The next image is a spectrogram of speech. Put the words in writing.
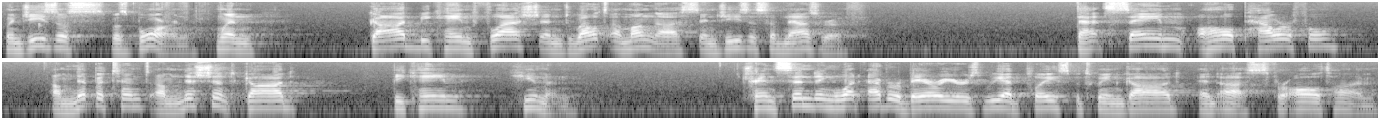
When Jesus was born, when God became flesh and dwelt among us in Jesus of Nazareth, that same all powerful, omnipotent, omniscient God became human, transcending whatever barriers we had placed between God and us for all time.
